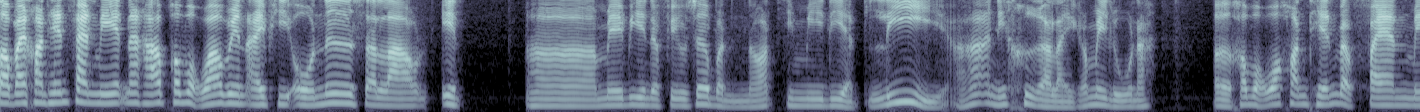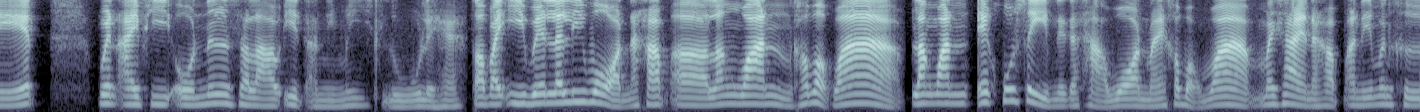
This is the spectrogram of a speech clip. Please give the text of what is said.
ต่อไปคอนเทนต์แฟนเมดนะครับเขาบอกว่า when IP owners allow it uh maybe in the future but not immediately อะอันนี้คืออะไรก็ไม่รู้นะ เออเขาบอกว่าคอนเทนต์แบบแฟนเมด when IP owners allow it อันนี้ไม่รู้เลยฮะ ต่อไปอีเวนต์และรีวอร์ดนะครับเอ่อรางวัลเขาบอกว่ารางวัล Exclusive เนี่ยจะถาวรไหมเขาบอกว่าไม่ใช่นะครับ อันนี้มันคือ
